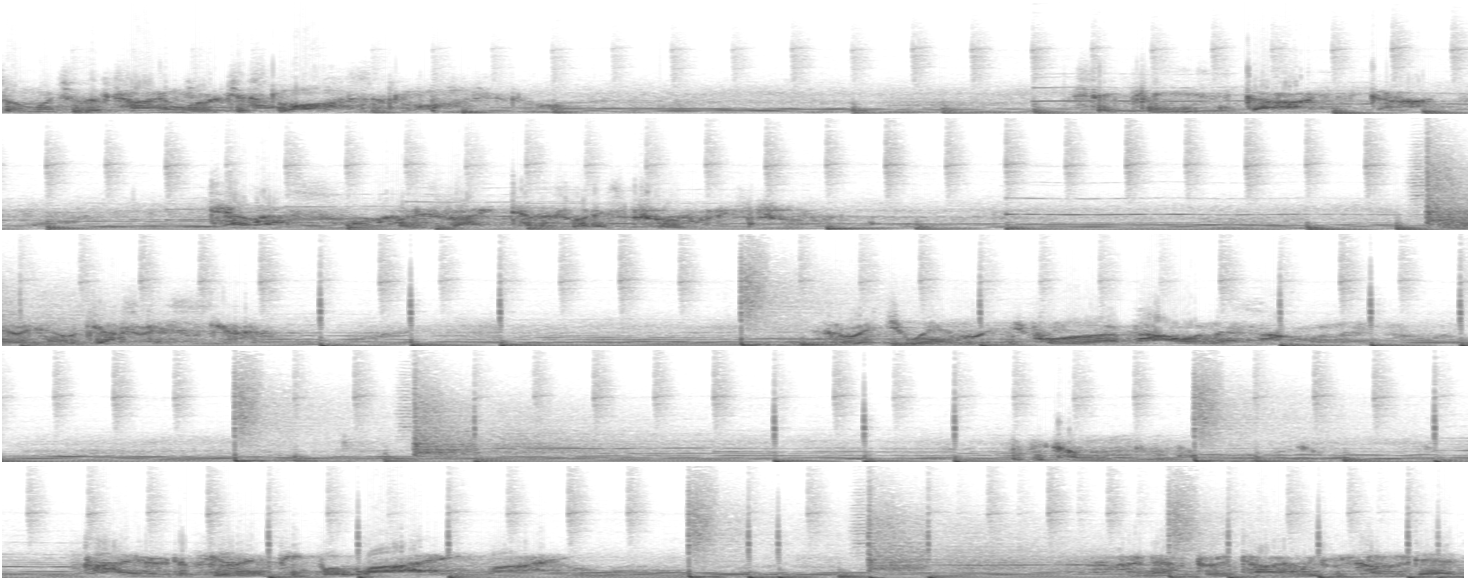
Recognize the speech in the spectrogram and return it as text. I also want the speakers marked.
Speaker 1: so much of the time we're just lost. Say, please, God, God, tell us what is right. Tell us what is true. There is no justice. The rich win, the poor are powerless. Tired of hearing people lie. And after a time, we become dead.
